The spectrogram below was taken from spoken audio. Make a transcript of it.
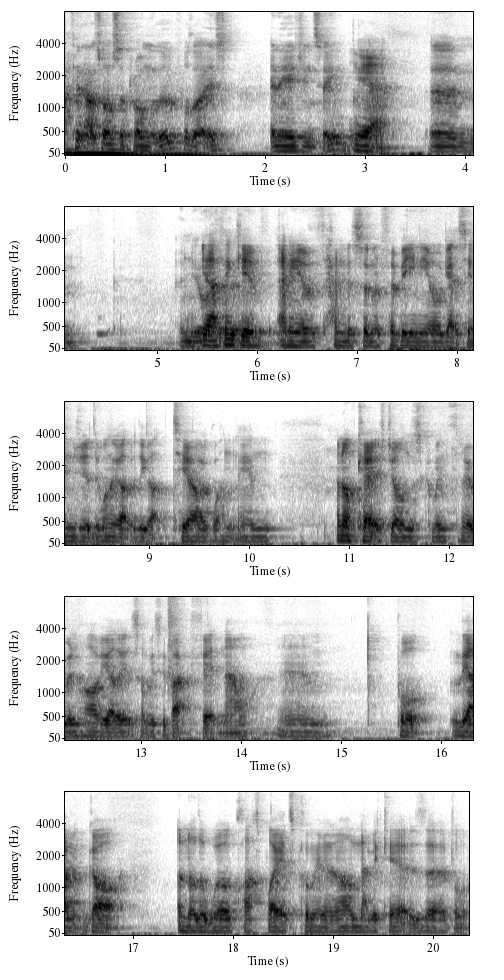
I think that's also the problem with Liverpool. Though, it's an aging team. Yeah, Um, and yeah. I think if any of Henderson or Fabinho gets injured, they've only got they got Thiago, haven't they? And I know Curtis Jones is coming through, and Harvey Elliott's obviously back fit now. Um, but they haven't got another world class player to come in, and Naby Keita's there. But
